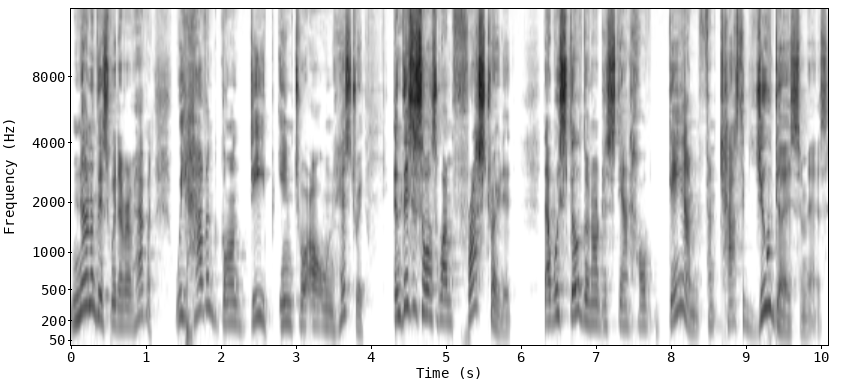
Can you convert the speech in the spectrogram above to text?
None of this would ever have happened. We haven't gone deep into our own history. And this is also why I'm frustrated that we still don't understand how damn fantastic Judaism is.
